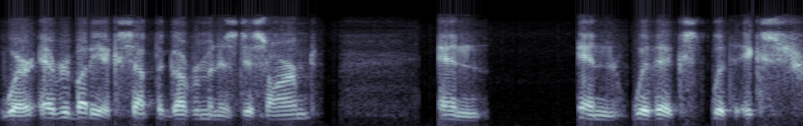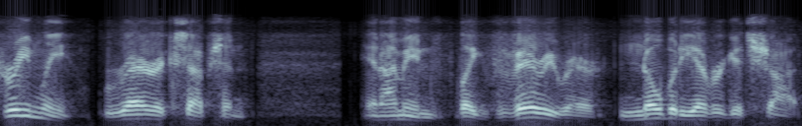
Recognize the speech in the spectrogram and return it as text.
where everybody except the government is disarmed, and and with ex, with extremely rare exception, and I mean like very rare, nobody ever gets shot,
